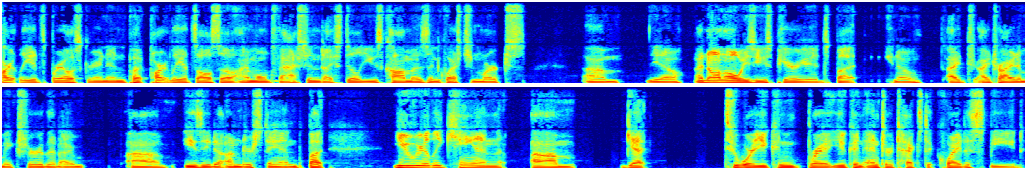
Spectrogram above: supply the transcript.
partly it's braille screen input, partly it's also I'm old fashioned. I still use commas and question marks. Um, you know, I don't always use periods, but you know, I I try to make sure that I'm uh, easy to understand. But you really can um, get to where you can bra- you can enter text at quite a speed.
